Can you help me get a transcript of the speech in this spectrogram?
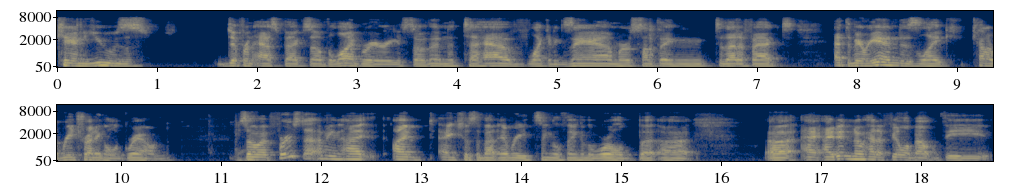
can use different aspects of the library. So then to have like an exam or something to that effect at the very end is like kind of retreading old ground. So at first, I mean, I I'm anxious about every single thing in the world, but uh, uh, I, I didn't know how to feel about the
